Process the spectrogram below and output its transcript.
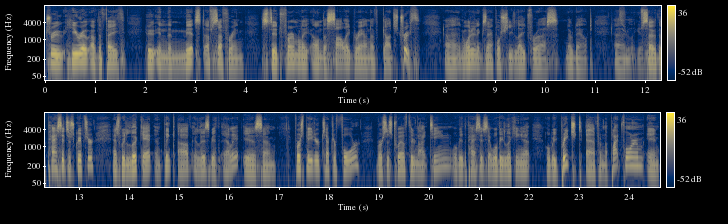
true hero of the faith who, in the midst of suffering, stood firmly on the solid ground of God's truth. Uh, and what an example she laid for us, no doubt. Um, really. So the passage of scripture, as we look at and think of Elisabeth Elliot, is um, 1 Peter chapter four, verses 12 through 19. Will be the passage that we'll be looking at. Will be preached uh, from the platform, and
